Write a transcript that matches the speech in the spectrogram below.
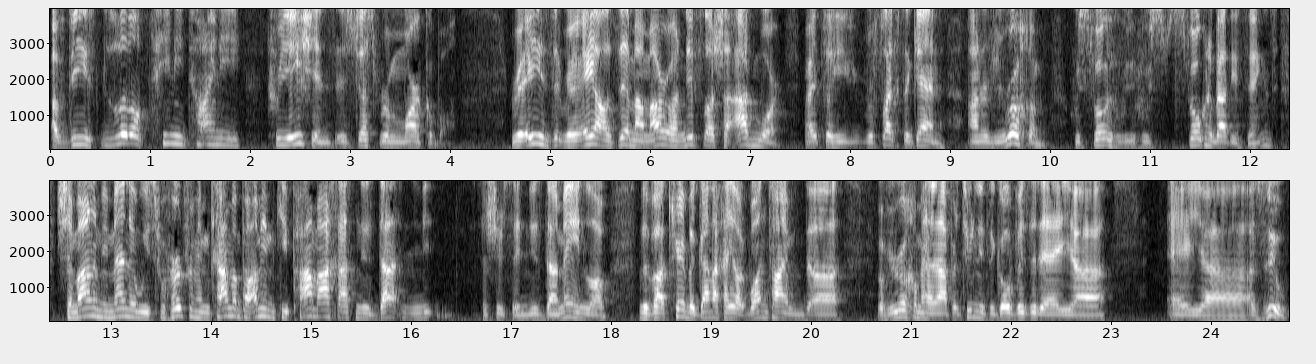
of these little teeny tiny creations is just remarkable. Right, so he reflects again on Rav Yerucham, who spoke, who, who's spoken about these things. Shemana mimena, we heard from him. Kama pa'amim ki pam achas nizda. I should say nizdamein lo levaker began. One time, uh, Rav Yerucham had an opportunity to go visit a uh, a, uh, a zoo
